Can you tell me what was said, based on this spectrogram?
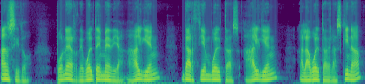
Han sido poner de vuelta y media a alguien, dar cien vueltas a alguien, a la vuelta de la esquina,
